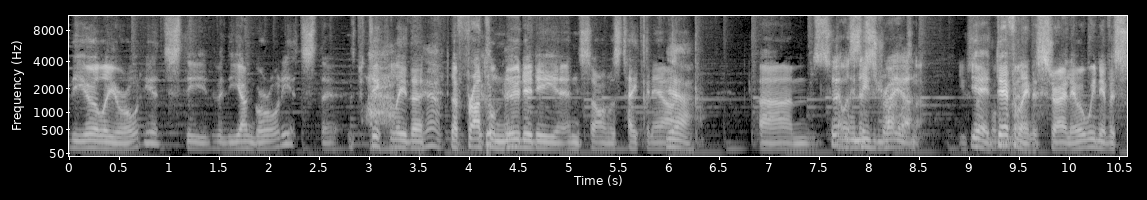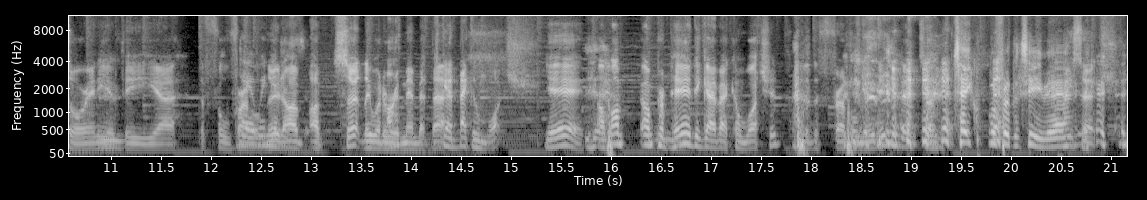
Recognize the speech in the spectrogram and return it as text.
the earlier audience, the the younger audience, the, particularly the, yeah. the frontal nudity and so on was taken out. Yeah, Um, Certainly in season one, Australia. wasn't it? You yeah, definitely in Australia. but We never saw any of Mm. the uh, the full frontal we nude. I, I certainly would have I'll remembered that. Go back and watch. Yeah, Yeah. I'm, I'm, I'm prepared to go back and watch it for the frontal nudity. But, um, take one for the team. Yeah. Research.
